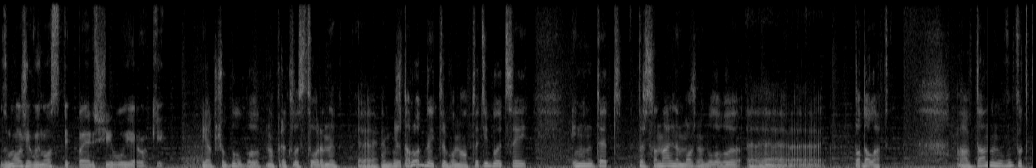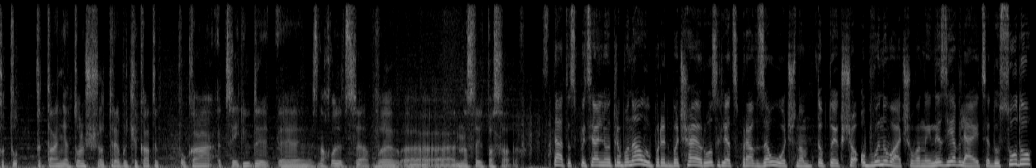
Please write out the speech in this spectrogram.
зможе виносити перші вироки. Якщо був би, наприклад, створений е, міжнародний трибунал, тоді би цей імунітет персонально можна було б подолати. А в даному випадку тут питання в тому, що треба чекати, поки ці люди е, знаходяться в, е, на своїх посадах. Статус спеціального трибуналу передбачає розгляд справ заочно. Тобто, якщо обвинувачуваний не з'являється до суду,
